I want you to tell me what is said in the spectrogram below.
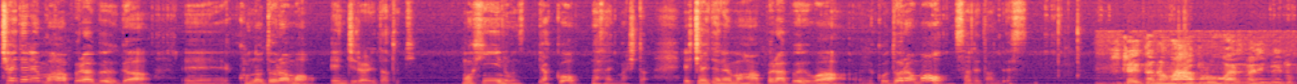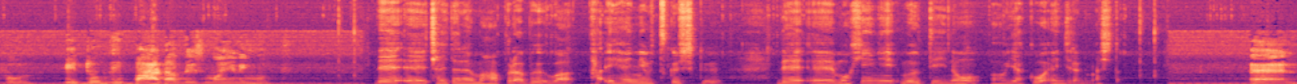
チャイタニア・マハプラブが、えー、このドラマを演じられた時モヒーの役をなさいました、えー、チャイタニア・マハプラブはこうドラマをされたんです。チャイタニア・マハプラブは He took the part of this Mohini Murti. で、えーチャイタニャ・マハプラブーは大変に美しくで、えーモヒニ・ムーティのあ役を演じられました And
